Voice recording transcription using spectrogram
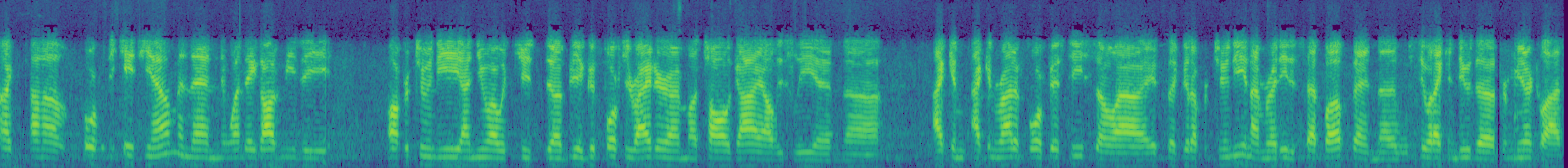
on a 450 KTM, and then when they got me the opportunity. I knew I would just uh, be a good 450 rider. I'm a tall guy, obviously, and uh, I can I can ride at 450. So uh, it's a good opportunity, and I'm ready to step up and uh, we'll see what I can do the premier class.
